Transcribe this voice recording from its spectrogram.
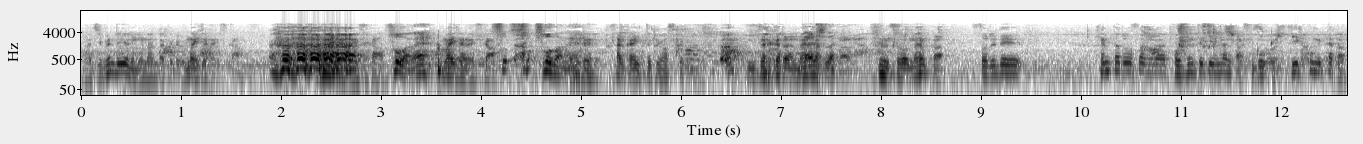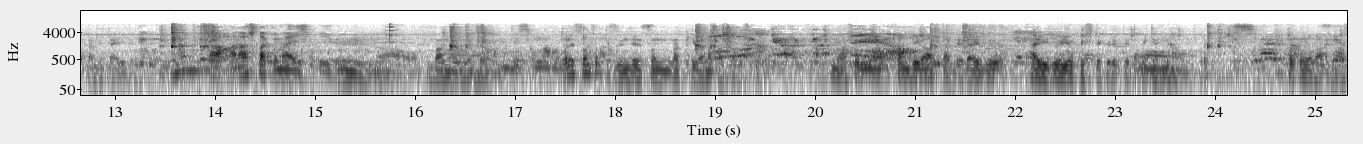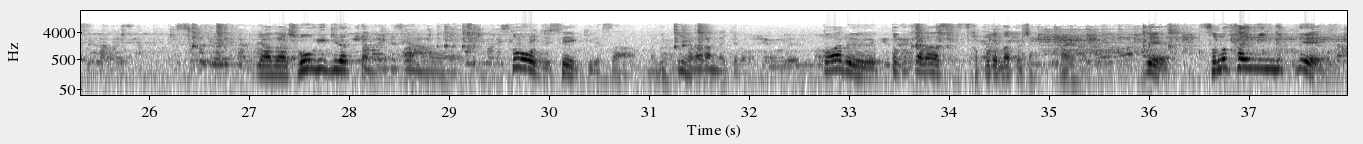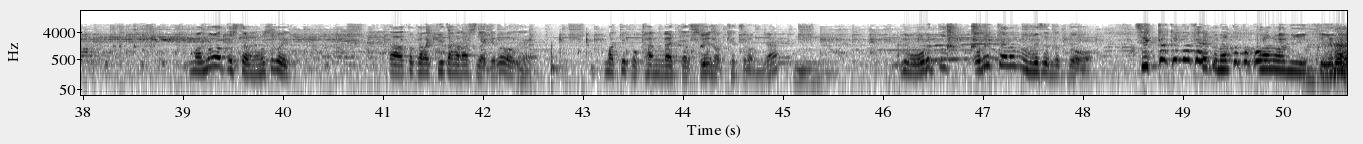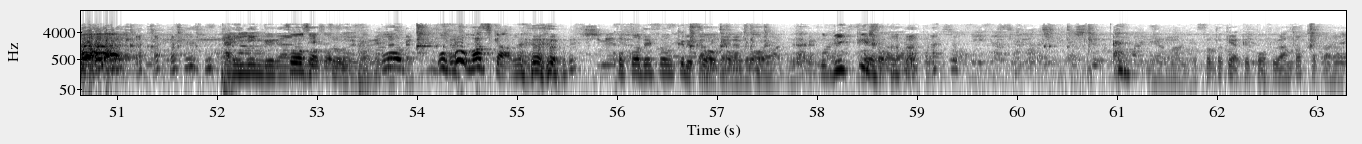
まあ、自分で言うのもなんだけどうまいじゃないですか。うまいじゃないですか。そうだね。うまいじゃないですか。そそそうだね。3回言っときますけど。だからなんか大事だから。そうなんかそれで健太郎さんが個人的になんかすごく引き込みたかったみたいで、あ話したくないっていう。うん。バンドの方に俺その時全然そんな気はなかったんですけど。まあそんな感じがあったんでだいぶ待遇良くしてくれてるみたいな。ところがあります。よいやだから衝撃だったのよ。あの当時正規でさ、まあ、言っていいのか分かんないけど、とあるとこからサポートになったじゃん。はいはい。でそのタイミングって、まあ、ノアとしてはものすごいあ後から聞いた話だけど、まあ、結構考えた末の結論じゃん。でも俺と俺からの目線だとせっかく仲良くなったとこなのにっていうのが。タイミングがね、そうそうそうそう。ですよねおおマジか。ここでそう来るかみたいなところはびっくりしただから。いやまあねその時は結構不安だったから、うん、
